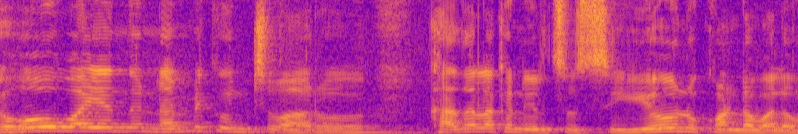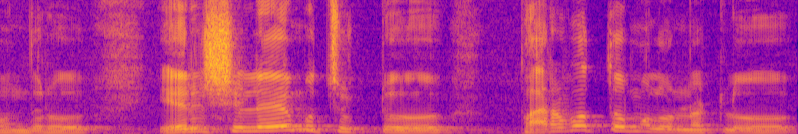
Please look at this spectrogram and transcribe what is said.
యహోవయందు నమ్మిక ఉంచువారు కదలకు నిలుచు సియోను కొండవల ఉందరు. ఎరుషులేము చుట్టూ పర్వతములు ఉన్నట్లు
